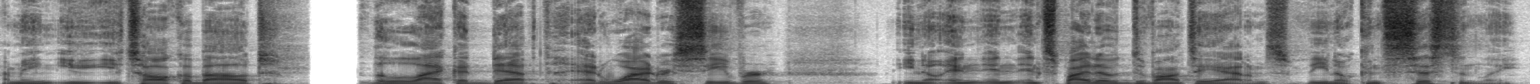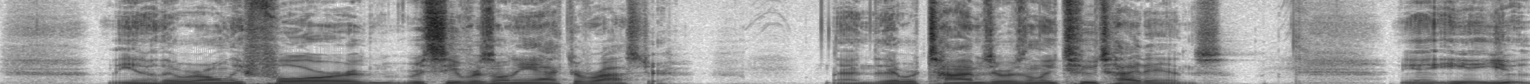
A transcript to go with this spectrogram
I mean, you, you talk about the lack of depth at wide receiver. You know, in, in, in spite of Davante Adams, you know, consistently, you know, there were only four receivers on the active roster, and there were times there was only two tight ends you, you,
